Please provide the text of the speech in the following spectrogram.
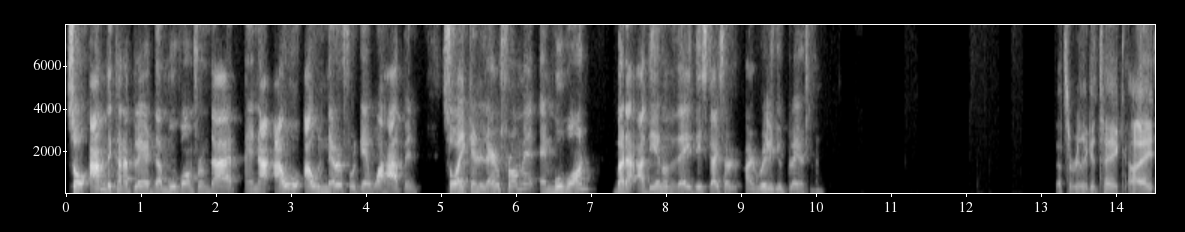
So I'm the kind of player that move on from that, and I, I will I will never forget what happened, so I can learn from it and move on. But at the end of the day, these guys are, are really good players, man. That's a really good take. I,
